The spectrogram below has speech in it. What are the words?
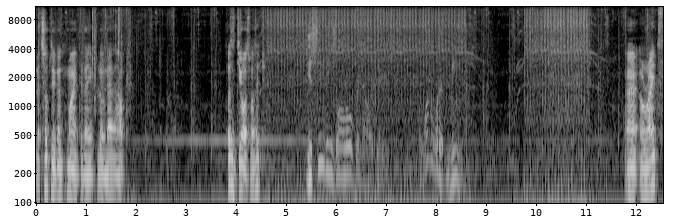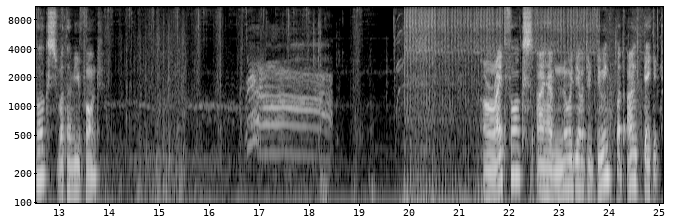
Let's hope they don't mind that I blow that up. Wasn't yours, was it? You see these all over nowadays. I wonder what it means. Uh, alright Fawkes, what have you found? Alright Fawkes, I have no idea what you're doing, but I'll take it.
